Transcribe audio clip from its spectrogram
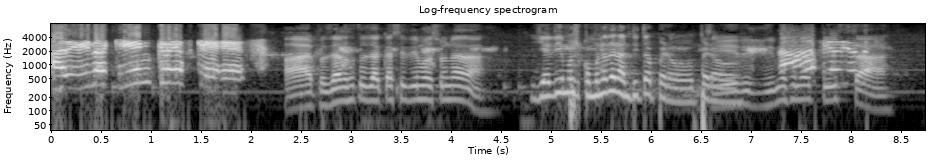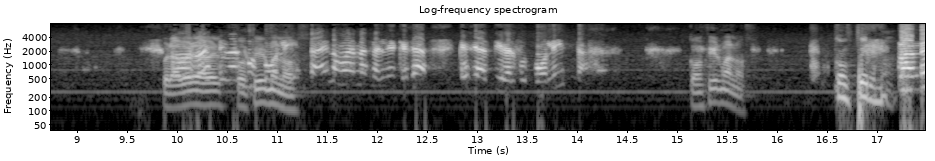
Adivina quién crees que es. Ah, pues ya nosotros ya casi dimos una. ya dimos como un adelantito, pero, pero. Sí, di- dimos Ah, una sí, adiós. pista. Pero a No, ver, no a ver, confírmanos. futbolista, ¿eh? No me van a salir que sea, que sea tira el futbolista. Confírmanos. Confirma. ¿Mande?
